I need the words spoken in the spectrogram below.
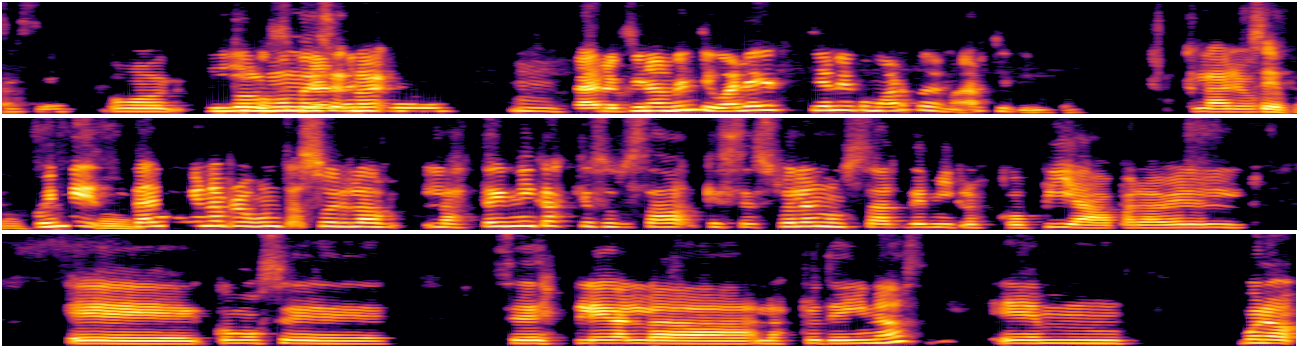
sí, sí, Como todo el pues mundo dice... Mm. Claro, finalmente igual tiene como harto de marketing. Claro. Sí, pues. Oye. Dani, una pregunta sobre las técnicas que se, que se suelen usar de microscopía para ver el, eh, cómo se, se despliegan las proteínas. Em, bueno,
